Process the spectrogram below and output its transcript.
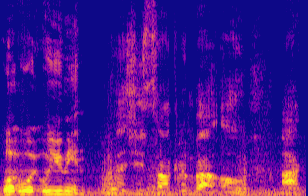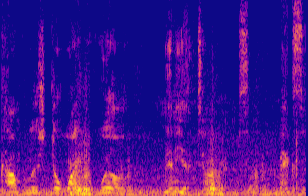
What, what what do you mean? Because she's talking about, oh, I accomplished the white will many a times, Mexi,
